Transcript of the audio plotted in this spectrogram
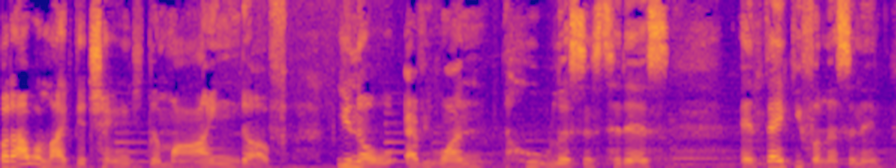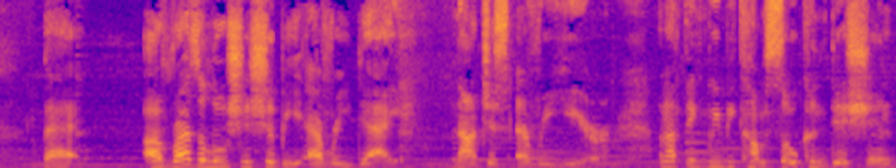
but I would like to change the mind of, you know, everyone who listens to this, and thank you for listening, that a resolution should be every day not just every year. And I think we become so conditioned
